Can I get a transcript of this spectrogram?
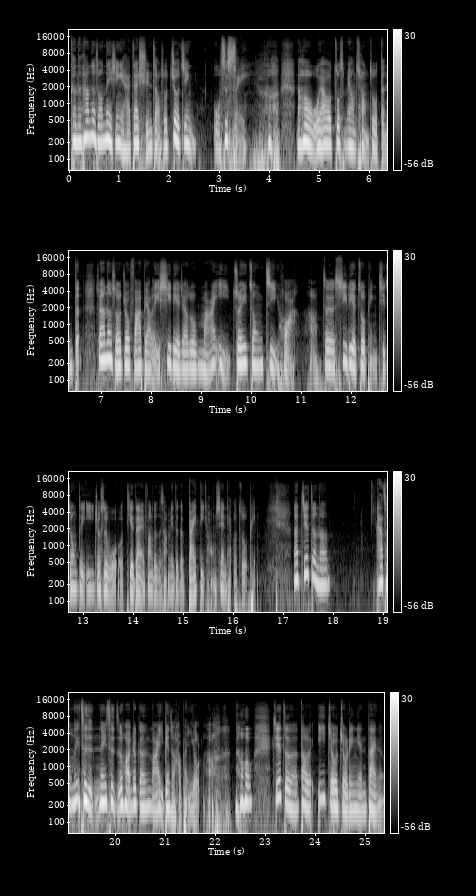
可能他那时候内心也还在寻找说，究竟我是谁。然后我要做什么样的创作等等，所以他那时候就发表了一系列叫做《蚂蚁追踪计划》。好，这个系列作品其中之一就是我贴在方格子上面这个白底红线条的作品。那接着呢，他从那次那一次之后就跟蚂蚁变成好朋友了哈。然后接着呢，到了一九九零年代呢，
